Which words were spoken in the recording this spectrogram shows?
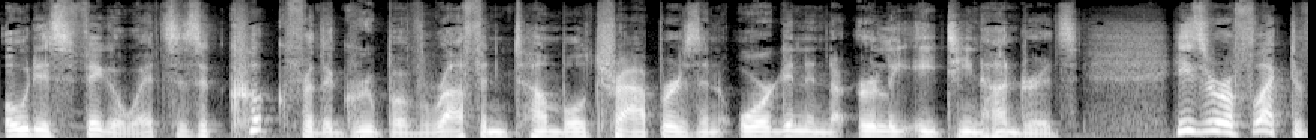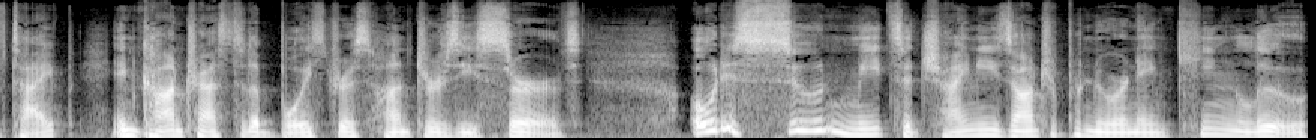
Otis Figowitz is a cook for the group of rough and tumble trappers in Oregon in the early 1800s. He's a reflective type, in contrast to the boisterous hunters he serves. Otis soon meets a Chinese entrepreneur named King Lu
